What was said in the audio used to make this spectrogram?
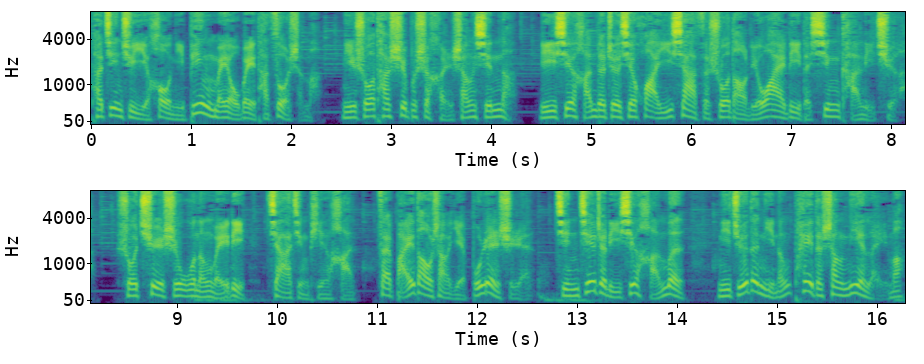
他进去以后你并没有为他做什么，你说他是不是很伤心呢？李心寒的这些话一下子说到刘爱丽的心坎里去了。说确实无能为力，家境贫寒，在白道上也不认识人。紧接着，李心寒问：“你觉得你能配得上聂磊吗？”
